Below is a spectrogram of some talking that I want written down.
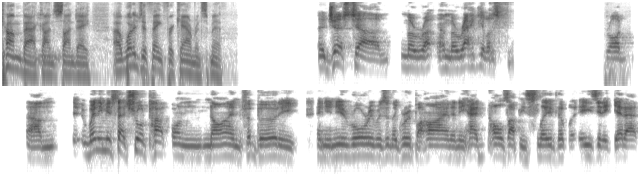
comeback on Sunday. Uh, what did you think for Cameron Smith? Uh, just uh, mir- miraculous, Rod. Um, when he missed that short putt on nine for birdie, and you knew Rory was in the group behind, and he had holes up his sleeve that were easy to get at,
